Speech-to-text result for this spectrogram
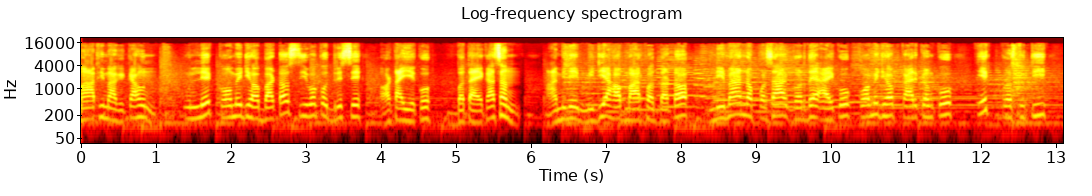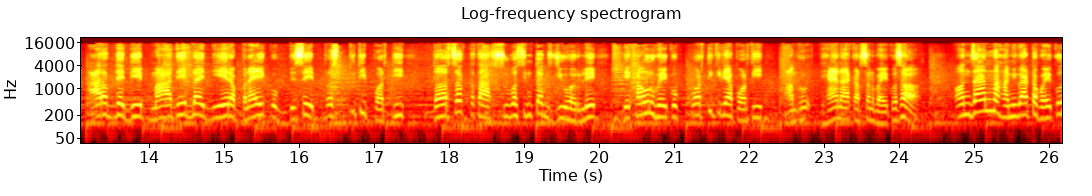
माफी मागेका हुन्। उनले कमेडी हबबाट शिवको दृश्य हटाइएको बताएका छन्। हामीले मिडिया हब मार्फतबाट निर्माण र प्रसार गर्दै आएको कमेडी हब कार्यक्रमको एक प्रस्तुति आराध्य देव महादेवलाई लिएर बनाइएको विषय प्रस्तुतिप्रति दर्शक तथा शुभचिन्तक जीवहरूले देखाउनु भएको प्रतिक्रियाप्रति हाम्रो ध्यान आकर्षण भएको छ। अन्जानमा हामीबाट भएको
